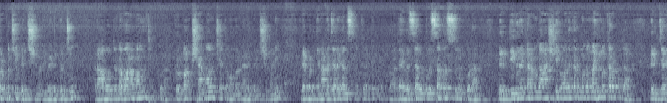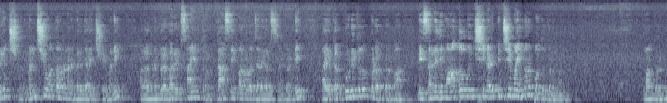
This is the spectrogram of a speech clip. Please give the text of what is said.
కృప చూపించమని వేడుకొచ్చు రాబోతున్న వారం అంతా కూడా కృపాక్షేమాల చేత మమ్మల్ని నడిపించమని రేపటి దినాన జరగాల్సినటువంటి దైవ సేవకుల సదస్సును కూడా మీరు దీవెనకరముగా ఆశీర్వాదకరముగా మహిమకరముగా మీరు జరిగించమని మంచి వాతావరణాన్ని మీరు దయచేయమని అలాగే ప్రభా రేపు సాయంత్రం దాసీపాలనలో జరగాల్సినటువంటి ఆ యొక్క కూడికలు కూడా ప్రభా మీ సన్నిధి మాతో ఉంచి నడిపించి మహిమను పొందుకున్నాను. మా కొరకు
